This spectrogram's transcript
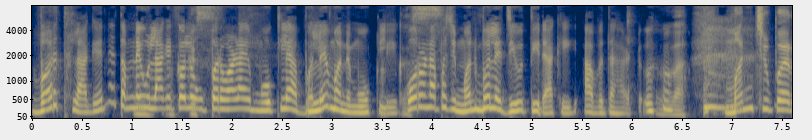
વર્થ લાગે ને? તમને એવું લાગે કે ઉપર ઉપરવાળાએ મોકલ્યા ભલે મને મોકલી. કોરોના પછી મન ભલે જીવતી રાખી આ બધા હાટું. મંચ ઉપર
